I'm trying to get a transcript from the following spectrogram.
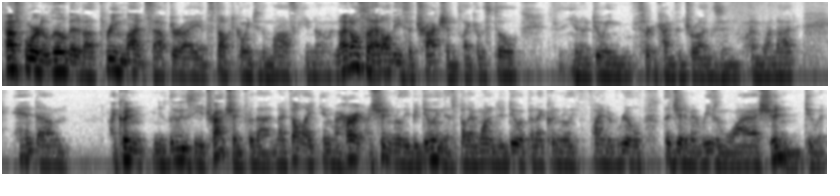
fast forward a little bit about three months after I had stopped going to the mosque, you know, and I'd also had all these attractions, like I was still, you know, doing certain kinds of drugs and, and whatnot. And um, I couldn't lose the attraction for that. And I felt like in my heart, I shouldn't really be doing this, but I wanted to do it, but I couldn't really find a real legitimate reason why I shouldn't do it.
